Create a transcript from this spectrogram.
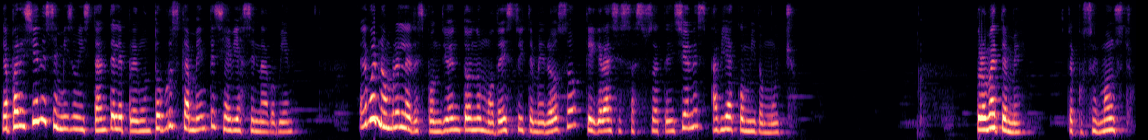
que apareció en ese mismo instante, le preguntó bruscamente si había cenado bien. El buen hombre le respondió en tono modesto y temeroso que gracias a sus atenciones había comido mucho. Prométeme, repuso el monstruo,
